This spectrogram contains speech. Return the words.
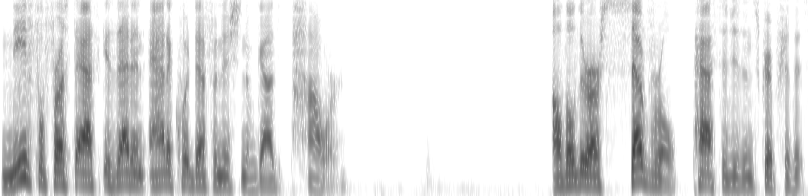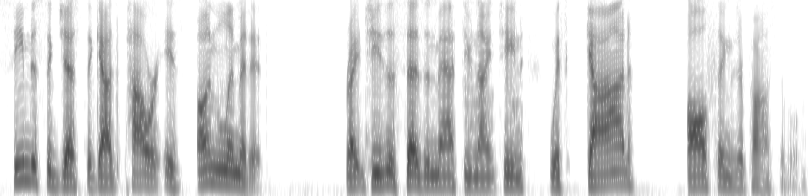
needful for us to ask is that an adequate definition of God's power? Although there are several passages in Scripture that seem to suggest that God's power is unlimited, right? Jesus says in Matthew 19, with God, all things are possible.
